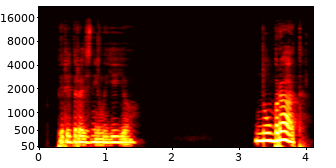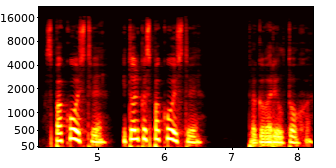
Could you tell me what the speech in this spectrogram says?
— передразнил ее. «Ну, брат, спокойствие, и только спокойствие», — проговорил Тоха.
